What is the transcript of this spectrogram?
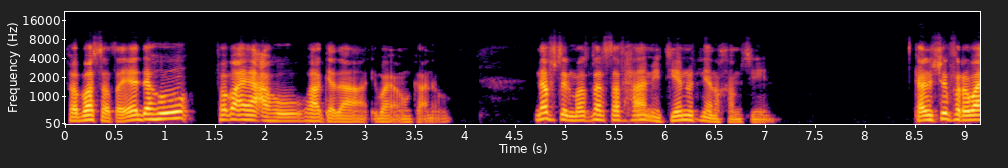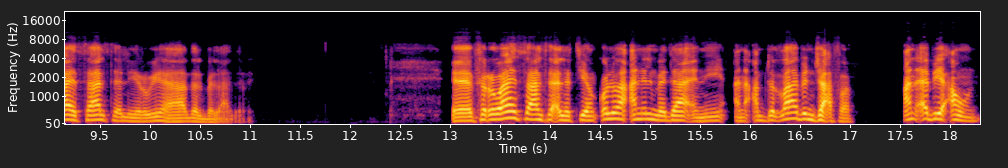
فبسط يده فبايعه. هكذا يبايعون كانوا. نفس المصدر صفحة 252 كان نشوف الرواية الثالثة اللي يرويها هذا البلادري. آه، في الرواية الثالثة التي ينقلها عن المدائني عن عبد الله بن جعفر عن أبي عون.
